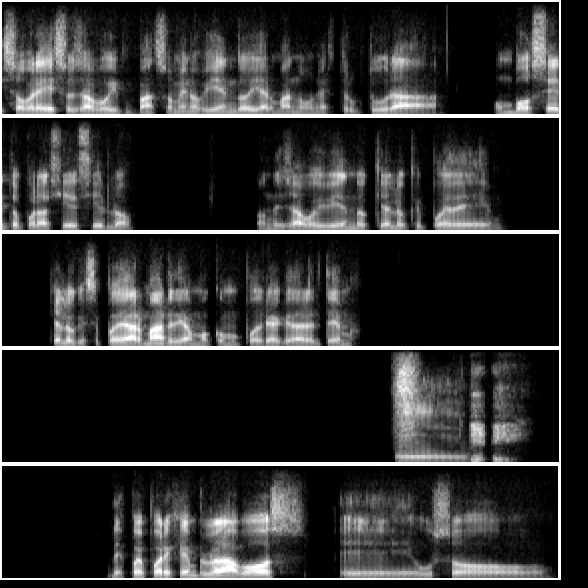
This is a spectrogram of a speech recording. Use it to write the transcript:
y sobre eso ya voy más o menos viendo y armando una estructura, un boceto, por así decirlo, donde ya voy viendo qué es lo que puede, qué es lo que se puede armar, digamos, cómo podría quedar el tema. Eh, después, por ejemplo, la voz, eh, uso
